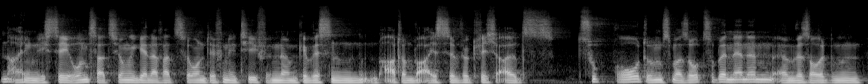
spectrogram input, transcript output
Nein, ich sehe uns als junge Generation definitiv in einer gewissen Art und Weise wirklich als Zugbrot, um es mal so zu benennen. Ähm, wir sollten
